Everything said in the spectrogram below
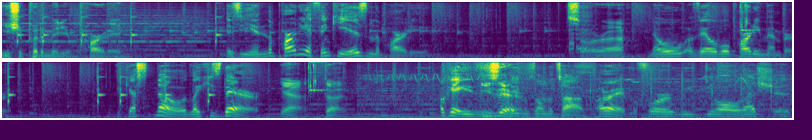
You should put him in your party. Is he in the party? I think he is in the party. Sora. No available party member. I guess no, like he's there. Yeah, done. Okay, his He's there. thing was on the top. All right, before we do all that shit.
